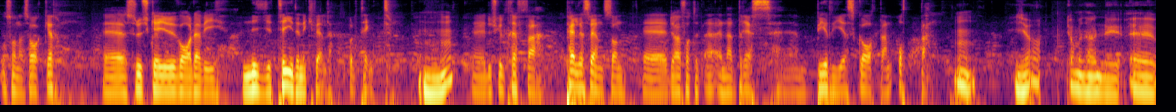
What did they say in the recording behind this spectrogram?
och sådana saker. Eh, så du ska ju vara där vid nio tiden ikväll var det tänkt. Mm. Eh, Du skulle träffa Pelle Svensson. Eh, Du har fått en adress. eh, Birgesgatan 8. Mm. Ja. ja, men hörni. Eh,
